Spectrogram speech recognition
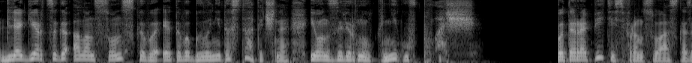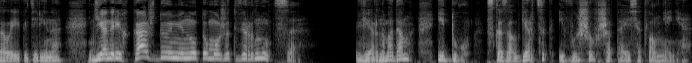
Для герцога Алансонского этого было недостаточно, и он завернул книгу в плащ. «Поторопитесь, Франсуа», — сказала Екатерина. «Генрих каждую минуту может вернуться». «Верно, мадам, иду», — сказал герцог и вышел, шатаясь от волнения.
